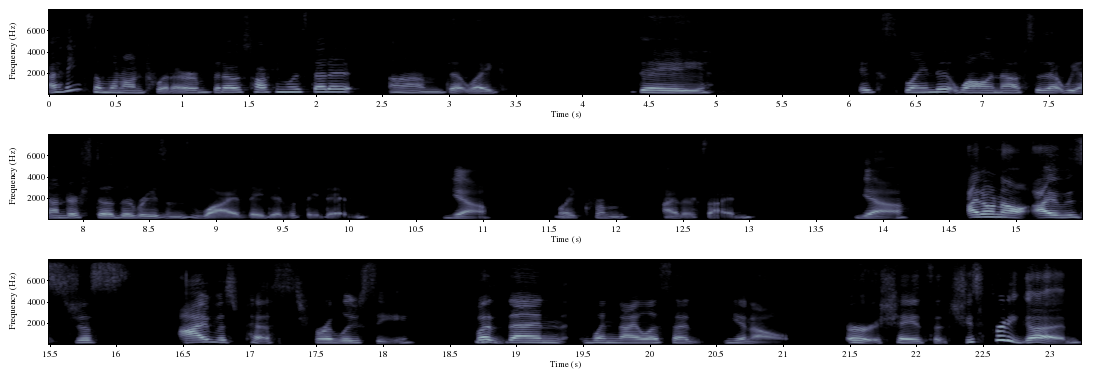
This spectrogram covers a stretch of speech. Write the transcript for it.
i think someone on twitter that i was talking with said it um that like they explained it well enough so that we understood the reasons why they did what they did Yeah. like from either side Yeah. I don't know. I was just I was pissed for Lucy. But mm. then when Nyla said, you know, or shade said, she's pretty good.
